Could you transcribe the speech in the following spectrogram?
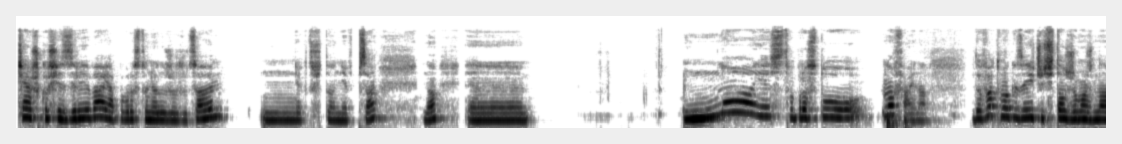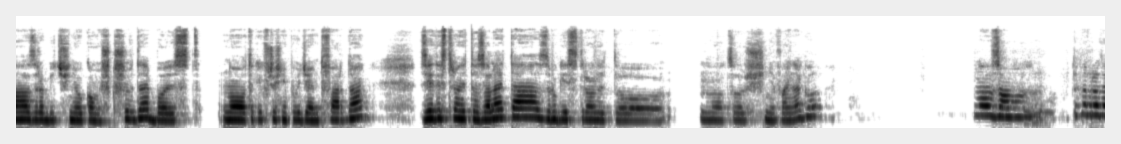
ciężko się zrywa, ja po prostu nie dużo rzucałem. Mm, jak coś to nie w psa. No. Yy, no, jest po prostu, no fajna. Do wad mogę zaliczyć to, że można zrobić nią komuś krzywdę, bo jest, no tak jak wcześniej powiedziałem, twarda. Z jednej strony to zaleta, z drugiej strony to no coś niefajnego. No za, tak naprawdę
